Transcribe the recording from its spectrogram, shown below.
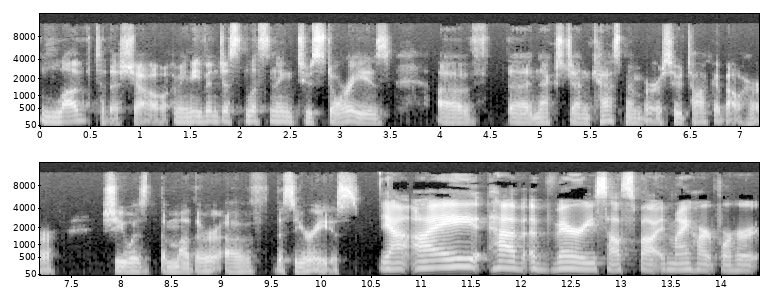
love to the show. I mean, even just listening to stories of the next gen cast members who talk about her. She was the mother of the series. Yeah, I have a very soft spot in my heart for her,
